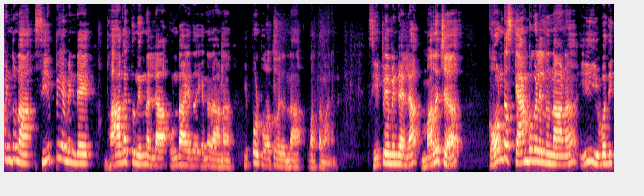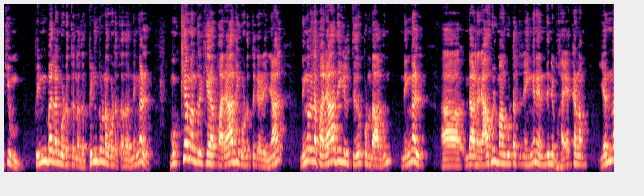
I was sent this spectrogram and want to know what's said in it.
പിന്തുണ സി പി എമ്മിന്റെ ഭാഗത്ത് നിന്നല്ല ഉണ്ടായത് എന്നതാണ് ഇപ്പോൾ പുറത്തു വരുന്ന വർത്തമാനങ്ങൾ. സി പി എമ്മിന്റെ അല്ല മറിച്ച് കോൺഗ്രസ് ക്യാമ്പുകളിൽ നിന്നാണ് ഈ യുവതിക്കും പിൻബലം കൊടുക്കുന്നത് പിന്തുണ കൊടുത്തത്. നിങ്ങൾ മുഖ്യമന്ത്രിക്ക് പരാതി കൊടുത്തു കഴിഞ്ഞാൽ നിങ്ങളുടെ പരാതിയിൽ തീർപ്പുണ്ടാകും. നിങ്ങൾ എന്താണ് രാഹുൽ മാങ്കൂട്ടത്തിന് എങ്ങനെ എന്തിനു ഭയക്കണം എന്ന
